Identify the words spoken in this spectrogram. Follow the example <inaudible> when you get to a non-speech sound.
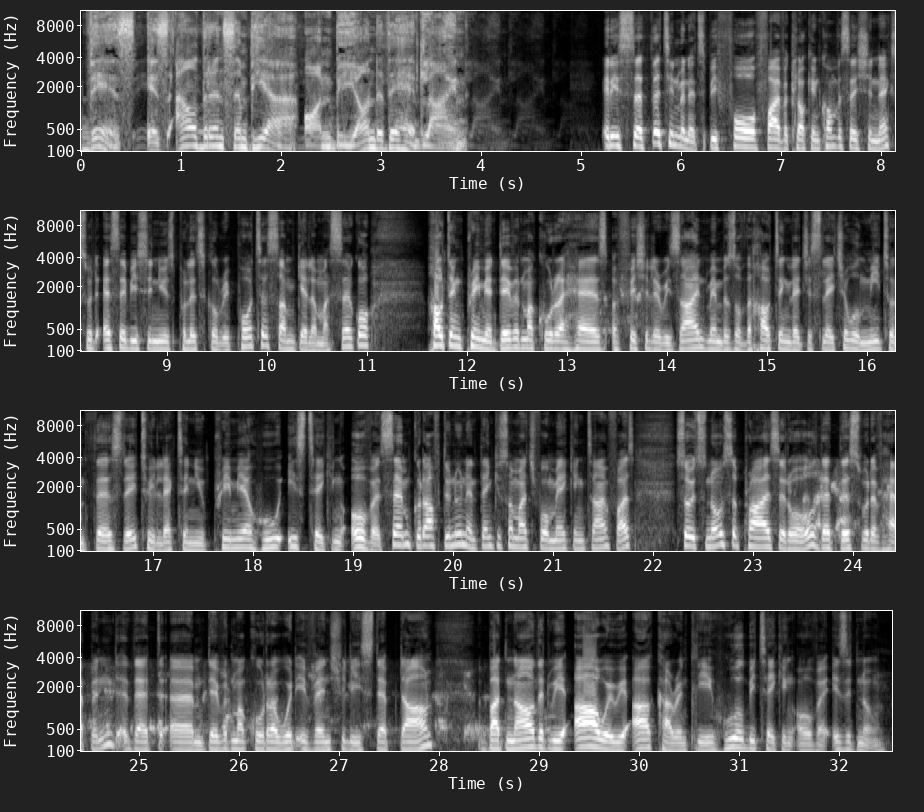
This is Aldrin Sampear on Beyond the Headline. It is uh, 13 minutes before 5 o'clock in conversation next with SABC News political reporter Samkelo Maseko. Gauteng Premier David Makhura has officially resigned. Members of the Gauteng legislature will meet on Thursday to elect a new premier who is taking over. Sam, good afternoon and thank you so much for making time for us. So it's no surprise at all that this would have happened, that um, David Makhura would eventually step down. But now that we are where we are currently, who will be taking over? Is it known?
